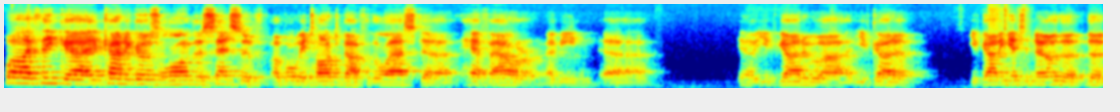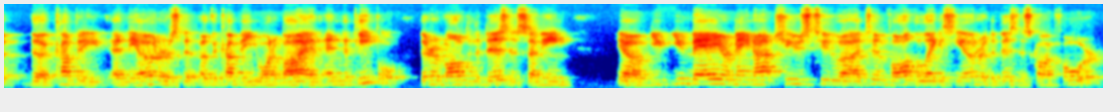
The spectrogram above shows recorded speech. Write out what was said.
Well, I think uh, it kind of goes along the sense of, of what we talked about for the last uh, half hour. I mean, uh, you know, you've got to uh, you've got to you've got to get to know the the the company and the owners of the company you want to buy and, and the people that are involved in the business. I mean, you know, you, you may or may not choose to uh, to involve the legacy owner of the business going forward.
